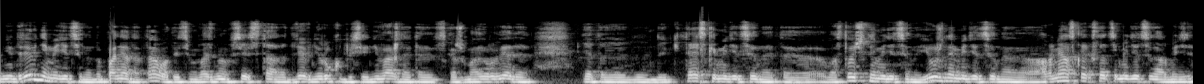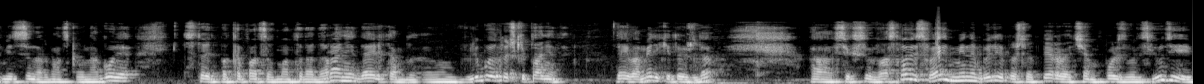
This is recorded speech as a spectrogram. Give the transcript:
не древняя медицина, ну понятно, там вот если мы возьмем все старые древние рукописи, неважно, это, скажем, аюрведа, это китайская медицина, это восточная медицина, южная медицина, армянская, кстати, медицина, медицина армянского Нагорья, стоит покопаться в Монтанадаране, да, или там э, в любой точке планеты, да и в Америке тоже, да, в основе своей именно были, потому что первое, чем пользовались люди,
